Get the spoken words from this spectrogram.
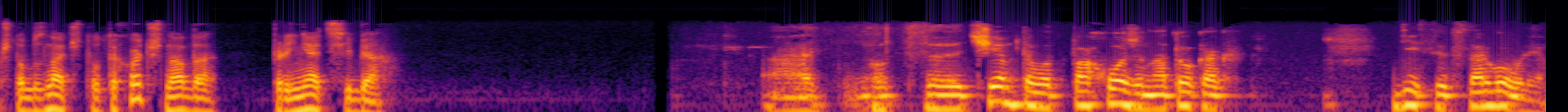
Чтобы знать, что ты хочешь, надо принять себя. а, вот э, чем-то вот похоже на то, как действует в торговле.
